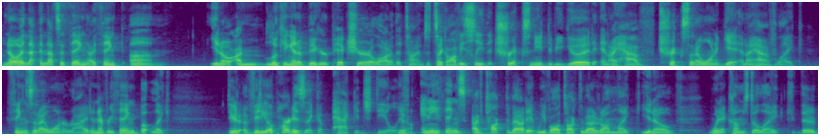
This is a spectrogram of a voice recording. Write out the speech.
No, and that and that's the thing. I think um, you know, I'm looking at a bigger picture a lot of the times. It's like obviously the tricks need to be good and I have tricks that I want to get and I have like things that I want to ride and everything, but like dude, a video part is like a package deal. If Yeah. anything's I've talked about it, we've all talked about it on like, you know, when it comes to like the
